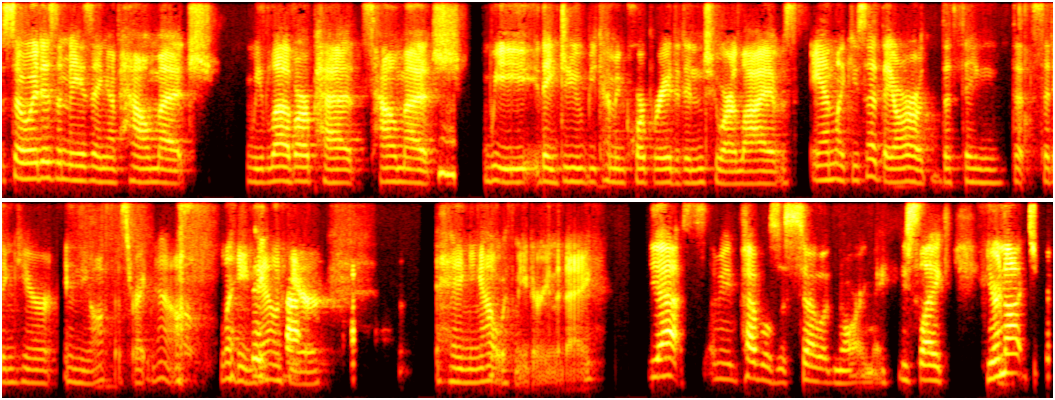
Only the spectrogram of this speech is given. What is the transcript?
so it is amazing of how much we love our pets how much mm-hmm. We they do become incorporated into our lives and like you said they are the thing that's sitting here in the office right now laying down here hanging out with me during the day Yes. I mean, Pebbles is so ignoring me. He's like, You're not doing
